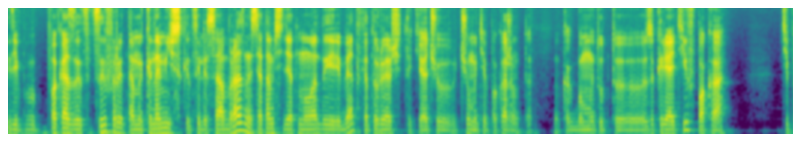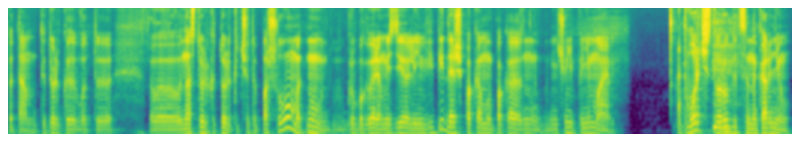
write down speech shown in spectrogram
где показываются цифры, там экономическая целесообразность, а там сидят молодые ребята, которые вообще такие, а что мы тебе покажем-то? Как бы мы тут э, за креатив пока, Типа там, ты только вот э, э, настолько только что-то пошло, мы, ну, грубо говоря, мы сделали MVP, дальше пока мы пока ну, ничего не понимаем. А творчество рубится на корню,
